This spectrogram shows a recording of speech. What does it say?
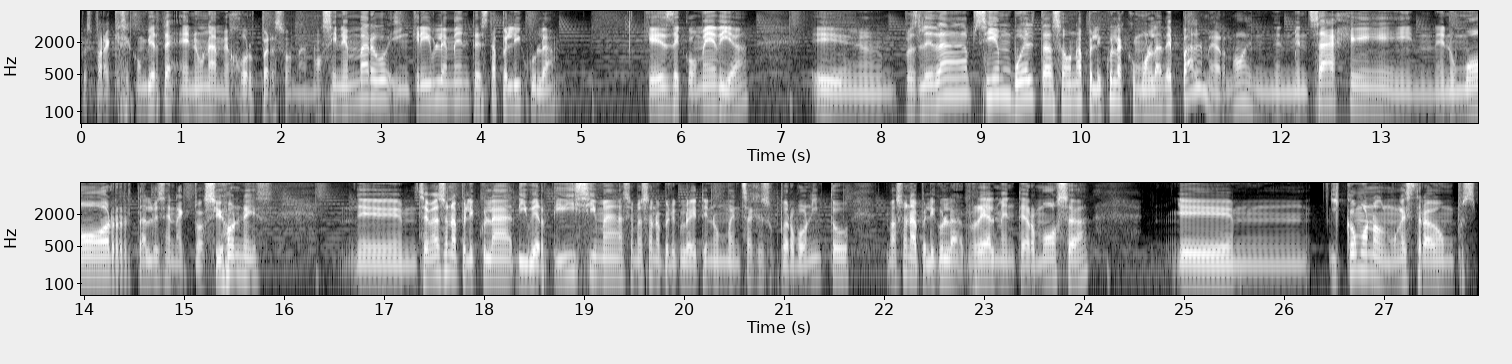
pues para que se convierta en una mejor persona, ¿no? Sin embargo, increíblemente esta película, que es de comedia, eh, pues le da 100 vueltas a una película como la de Palmer, ¿no? En, mensaje, en, humor, tal vez en actuaciones. Eh, se me hace una película divertidísima, se me hace una película que tiene un mensaje súper bonito, me hace una película realmente hermosa. Eh, y cómo nos muestra, un, pues,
